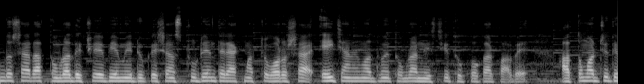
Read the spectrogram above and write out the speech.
স্যার আর তোমরা দেখছ এবিএম এডুকেশন স্টুডেন্টদের একমাত্র ভরসা, এই চ্যানেলের মাধ্যমে তোমরা নিশ্চিত উপকার পাবে। আর তোমার যদি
